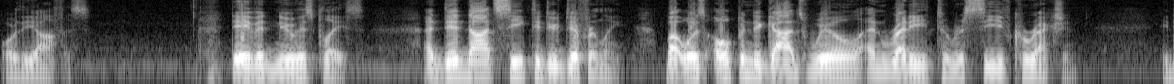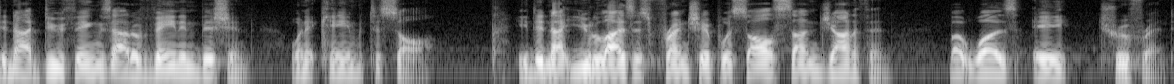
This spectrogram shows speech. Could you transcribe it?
or the office. David knew his place and did not seek to do differently but was open to God's will and ready to receive correction. He did not do things out of vain ambition when it came to Saul. He did not utilize his friendship with Saul's son Jonathan, but was a true friend.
